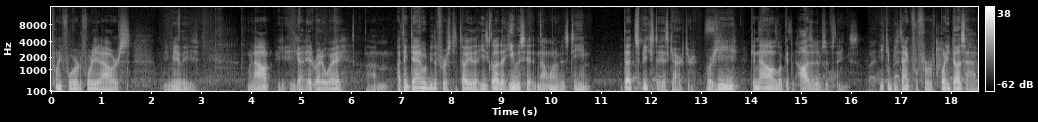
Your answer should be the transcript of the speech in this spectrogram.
24 to 48 hours, he immediately went out. He, he got hit right away. Um, I think Dan would be the first to tell you that he's glad that he was hit and not one of his team. But that speaks to his character, where he can now look at the positives of things. He can be thankful for what he does have,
